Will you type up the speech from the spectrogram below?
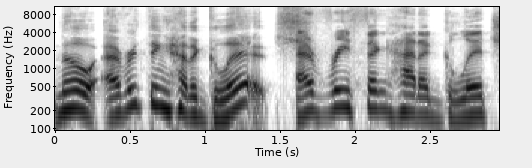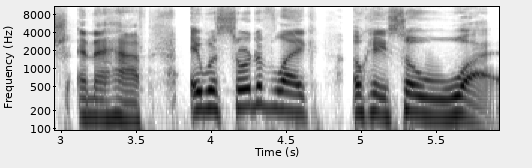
no! Everything had a glitch. Everything had a glitch and a half. It was sort of like, okay, so what?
